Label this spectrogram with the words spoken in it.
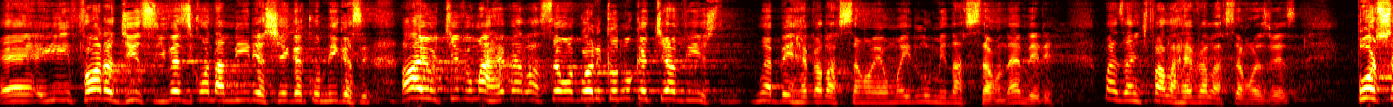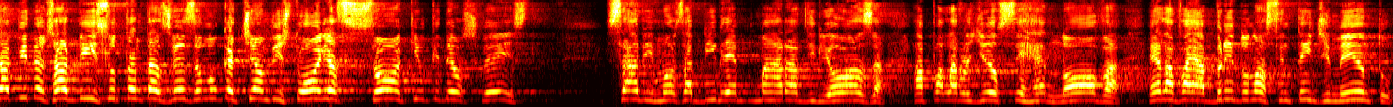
é, e fora disso, de vez em quando a Miriam chega comigo assim: Ah, eu tive uma revelação agora que eu nunca tinha visto. Não é bem revelação, é uma iluminação, né, Miriam? Mas a gente fala revelação às vezes. Poxa vida, eu já vi isso tantas vezes, eu nunca tinha visto. Olha só aqui o que Deus fez. Sabe, irmãos, a Bíblia é maravilhosa, a palavra de Deus se renova, ela vai abrindo o nosso entendimento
